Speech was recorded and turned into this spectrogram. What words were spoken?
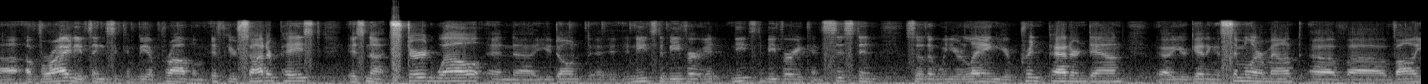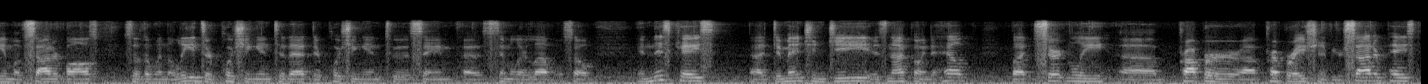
uh, a variety of things that can be a problem. If your solder paste is not stirred well and uh, you don't, uh, it needs to be very, it needs to be very consistent so that when you're laying your print pattern down, uh, you're getting a similar amount of uh, volume of solder balls so that when the leads are pushing into that, they're pushing into the same uh, similar level. So in this case, dimension G is not going to help but certainly proper preparation of your solder paste,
